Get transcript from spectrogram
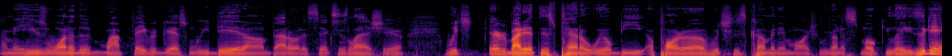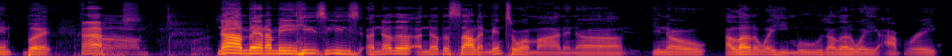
I mean, he was one of the my favorite guests when we did um, Battle of the Sexes last year, which everybody at this panel will be a part of, which is coming in March. We're gonna smoke you ladies again, but um, nah, man. I mean, he's he's another another solid mentor of mine, and uh, you know, I love the way he moves. I love the way he operates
